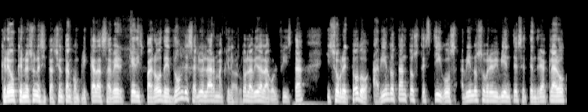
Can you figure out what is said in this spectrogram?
Creo que no es una situación tan complicada saber qué disparó, de dónde salió el arma que le quitó la vida a la golfista y sobre todo, habiendo tantos testigos, habiendo sobrevivientes, se tendría claro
